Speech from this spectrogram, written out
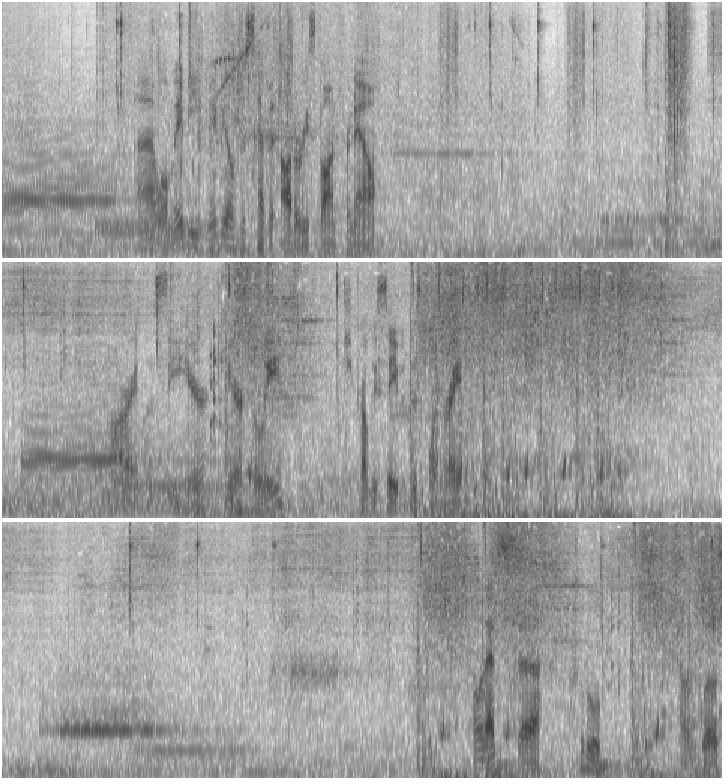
Ah, well maybe- maybe I'll just have it auto-respawn for now. Alright, let's see here, carefully. Should probably save at this point, right? Oh, that's, uh... Ooh. That was close.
